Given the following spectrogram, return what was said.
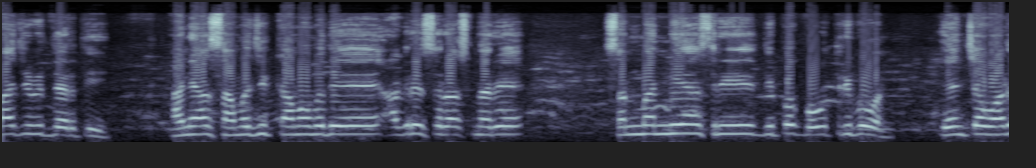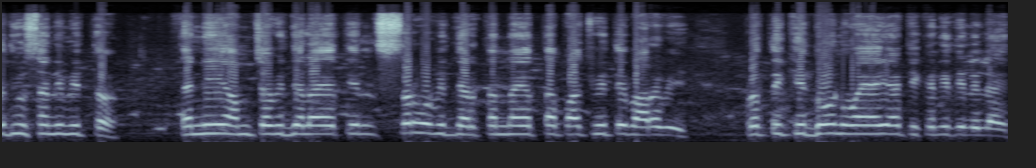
माजी विद्यार्थी आणि आज सामाजिक कामामध्ये अग्रेसर असणारे सन्माननीय श्री दीपक भाऊ त्रिभुवन यांच्या वाढदिवसानिमित्त त्यांनी आमच्या विद्यालयातील सर्व विद्यार्थ्यांना इयत्ता पाचवी ते बारावी प्रत्येकी दोन वया या ठिकाणी दिलेल्या आहेत.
